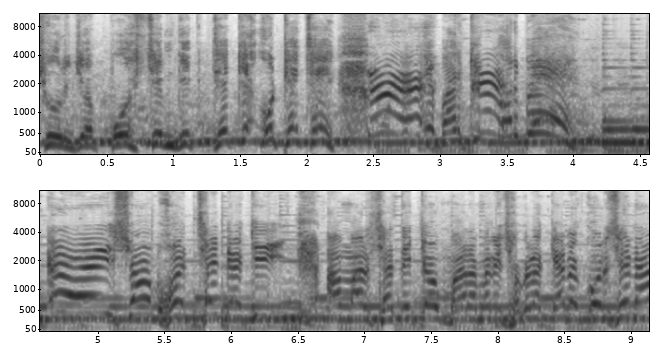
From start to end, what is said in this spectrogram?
সূর্য পশ্চিম দিক থেকে উঠেছে। এবার কি করবে? এই সব আমার সাথে কেউ মারামারি ঝগড়া কেন করছে না?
